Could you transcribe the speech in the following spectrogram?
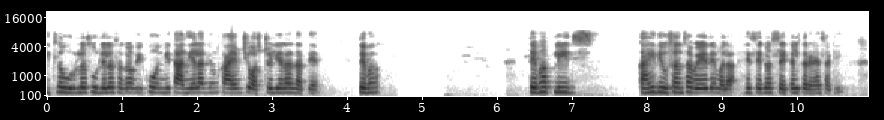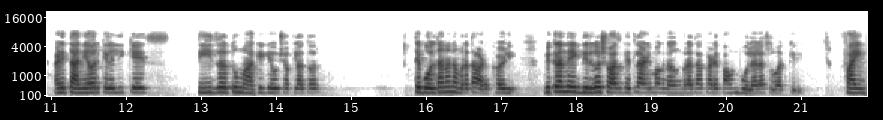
इथलं उरलं उरलेलं सगळं विकून मी तानियाला घेऊन कायमची ऑस्ट्रेलियाला जाते. तेव्हा तेव्हा प्लीज काही दिवसांचा वेळ दे मला हे सगळं सेटल करण्यासाठी. आणि तानियावर केलेली केस ती जर तू मागे घेऊ शकला तर? ते बोलताना नम्रता अडखळली. विक्रांतने एक दीर्घ श्वास घेतला आणि मग नम्रताकडे पाहून बोलायला सुरुवात केली. फाईन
